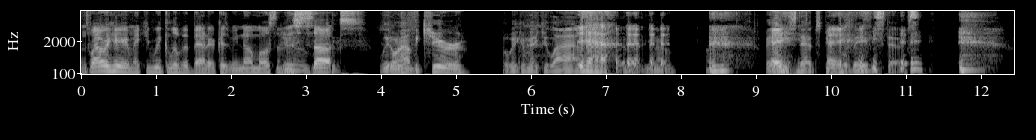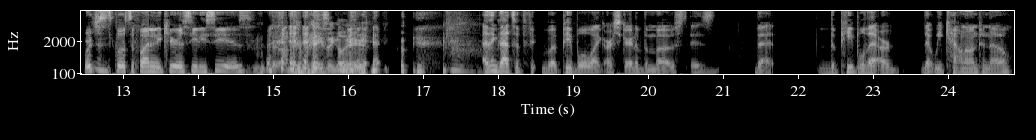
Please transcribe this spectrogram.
That's why we're here. Make your week a little bit better because we know most of this Yeah. sucks. we don't have the cure, but we can make you laugh. yeah. And uh, you know, baby Hey, steps, people. hey. Baby steps. We're just as close to finding a cure as CDC is. I mean, basically. I think that's what, what people like are scared of the most is that the people that are that we count on to know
